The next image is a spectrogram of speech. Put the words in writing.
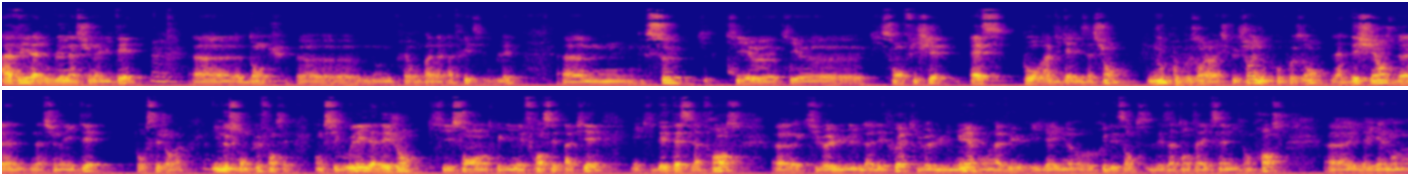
avaient la double nationalité. donc, nous ne créerons pas d'apatride si vous voulez. Euh, ceux qui, euh, qui, euh, qui, sont fichés S pour radicalisation, nous proposons leur expulsion et nous proposons la déchéance de la nationalité pour ces gens-là. Ils ne seront plus français. Donc si vous voulez, il y a des gens qui sont entre guillemets français de papier, mais qui détestent la France, euh, qui veulent la détruire, qui veulent lui nuire. On l'a vu, il y a une recrudescence des attentats islamiques en France. Euh, il y a également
